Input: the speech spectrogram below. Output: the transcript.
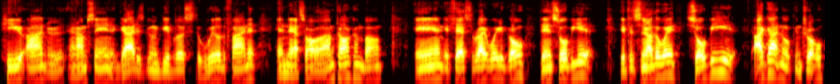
here on earth, and I'm saying that God is going to give us the will to find it, and that's all I'm talking about. And if that's the right way to go, then so be it. If it's another way, so be it. I got no control.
